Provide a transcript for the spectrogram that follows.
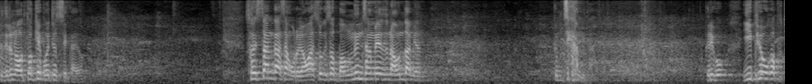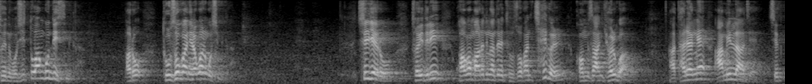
그들은 어떻게 버텼을까요? 설상가상으로 영화 속에서 먹는 장면에서 나온다면 끔찍합니다. 그리고 이 표가 붙어 있는 곳이 또 한 군데 있습니다. 바로 도서관이라고 하는 곳입니다. 실제로 저희들이 과거 마른 인간들의 도서관 책을 검사한 결과 아, 다량의 아밀라제, 즉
